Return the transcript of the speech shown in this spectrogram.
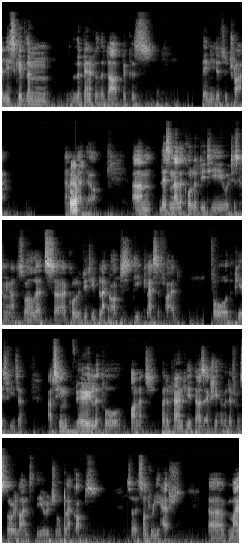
at least give them the benefit of the doubt because they needed to try. And I'm yeah. glad they are. Um, there's another Call of Duty which is coming out as well. That's uh, Call of Duty Black Ops Declassified for the PS Vita. I've seen very little on it, but apparently it does actually have a different storyline to the original Black Ops. So it's not rehashed. Uh, my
